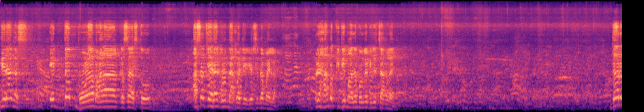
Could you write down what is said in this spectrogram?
निरागस. एकदम भोळा भाळा कसा असतो असा चेहरा करून दाखवायचे यशोदा महिला म्हणजे हा बघ किती माझा मुलगा किती चांगला आहे. तर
